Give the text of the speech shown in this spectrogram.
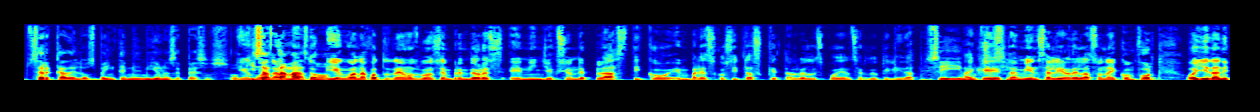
Cerca de los 20 mil millones de pesos. O quizás hasta más, ¿no? Y en Guanajuato tenemos buenos emprendedores en inyección de plástico, en varias cositas que tal vez les podían ser de utilidad. Sí, Hay que también salir de la zona de confort. Oye, Dani,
